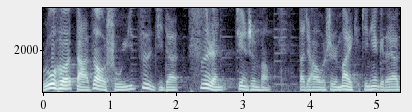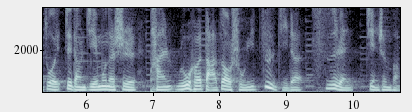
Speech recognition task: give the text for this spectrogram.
如何打造属于自己的私人健身房。大家好，我是 Mike，今天给大家做这档节目呢，是谈如何打造属于自己的私人健身房。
